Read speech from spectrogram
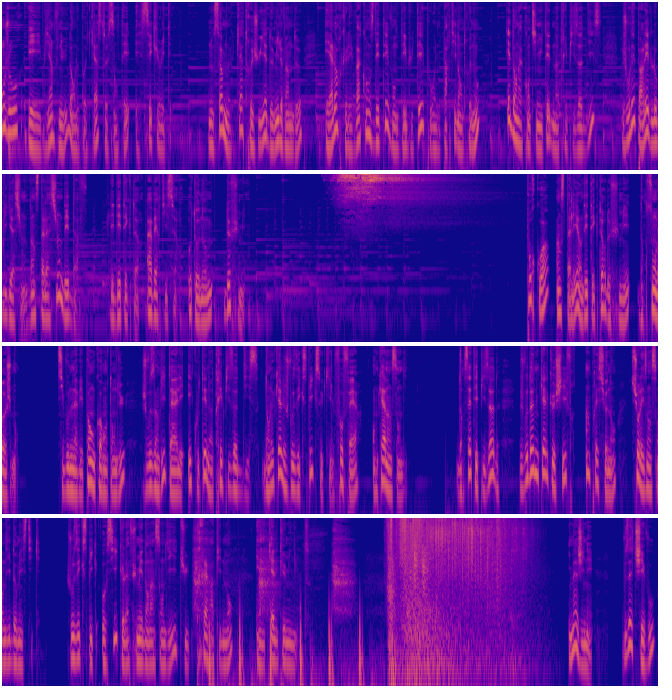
Bonjour et bienvenue dans le podcast Santé et Sécurité. Nous sommes le 4 juillet 2022 et alors que les vacances d'été vont débuter pour une partie d'entre nous, et dans la continuité de notre épisode 10, je voulais parler de l'obligation d'installation des DAF, les détecteurs avertisseurs autonomes de fumée. Pourquoi installer un détecteur de fumée dans son logement? Si vous ne l'avez pas encore entendu, je vous invite à aller écouter notre épisode 10, dans lequel je vous explique ce qu'il faut faire en cas d'incendie. Dans cet épisode, je vous donne quelques chiffres impressionnants sur les incendies domestiques. Je vous explique aussi que la fumée dans l'incendie tue très rapidement et en quelques minutes. Imaginez, vous êtes chez vous,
